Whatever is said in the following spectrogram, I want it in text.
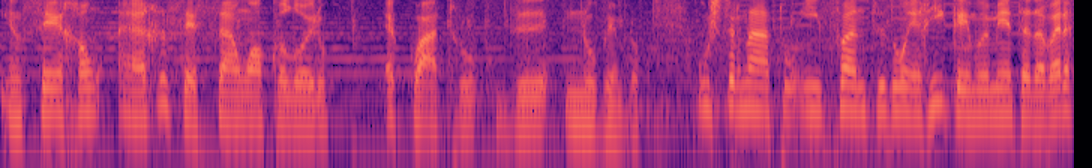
encerram a recepção ao caloiro a 4 de novembro. O Externato Infante Dom Henrique, em Moimenta da Beira,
